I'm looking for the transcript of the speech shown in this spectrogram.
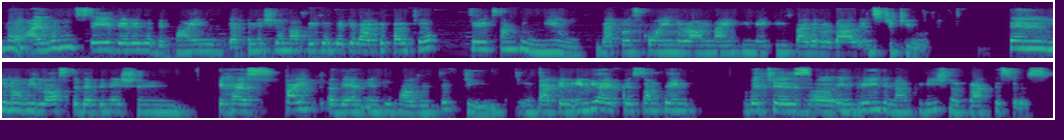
No, I wouldn't say there is a defined definition of regenerative agriculture. Say it's something new that was coined around 1980s by the Rodale Institute. Then, you know, we lost the definition. It has spiked again in 2015. In fact, in India, it is something which is uh, ingrained in our traditional practices.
